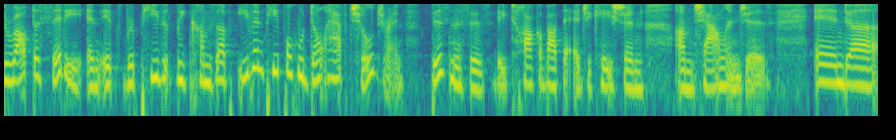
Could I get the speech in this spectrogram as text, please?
throughout the city and it repeatedly comes up even people who don't have children businesses they talk about the education um, challenges and uh,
